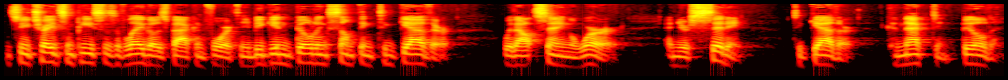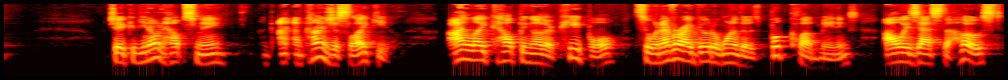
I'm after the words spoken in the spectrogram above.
And so you trade some pieces of Legos back and forth and you begin building something together without saying a word. And you're sitting together, connecting, building. Jacob, you know what helps me? I'm kind of just like you. I like helping other people. So whenever I go to one of those book club meetings, I always ask the host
